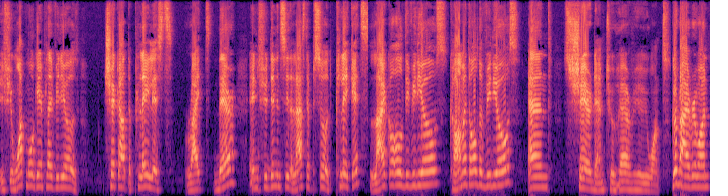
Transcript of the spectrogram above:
If you want more gameplay videos, check out the playlists right there. And if you didn't see the last episode, click it, like all the videos, comment all the videos, and share them to whoever you want. Goodbye everyone!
